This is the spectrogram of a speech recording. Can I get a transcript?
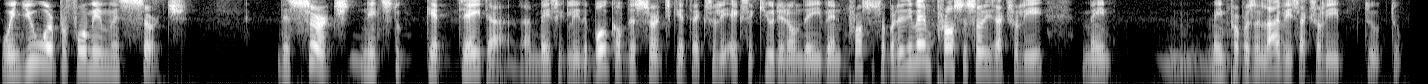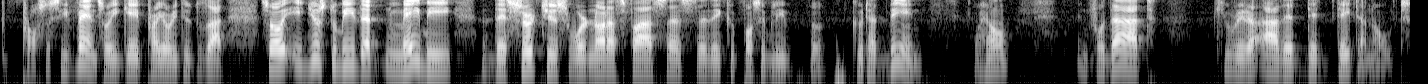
when you were performing a search, the search needs to get data, and basically the bulk of the search gets actually executed on the event processor. But the event processor is actually made main purpose in life is actually to, to process events. So he gave priority to that. So it used to be that maybe the searches were not as fast as they could possibly uh, could have been. Well and for that QRadar added the data node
